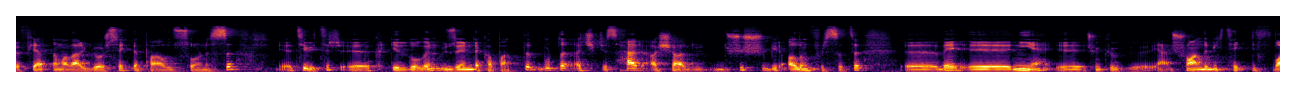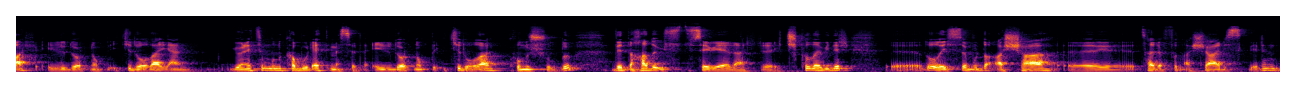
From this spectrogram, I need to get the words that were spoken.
e, fiyatlamalar görsek de Paulus sonrası Twitter 47 e, doların üzerinde kapattı. Burada açıkçası her aşağı düşüş bir alım fırsatı e, ve niye? Çünkü yani şu anda bir teklif var 54.2 dolar yani yönetim bunu kabul etmese de 54.2 dolar konuşuldu ve daha da üst seviyelere çıkılabilir. Dolayısıyla burada aşağı tarafın, aşağı risklerin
